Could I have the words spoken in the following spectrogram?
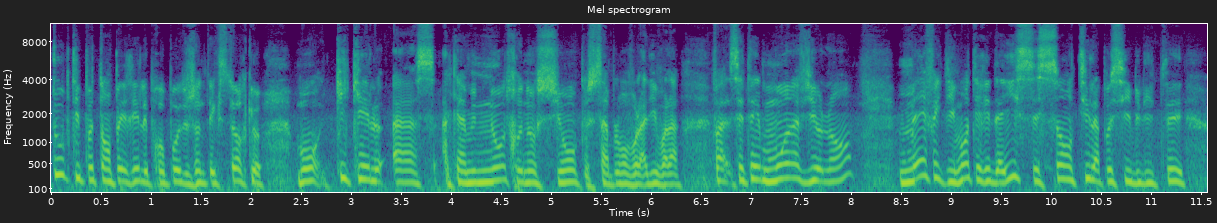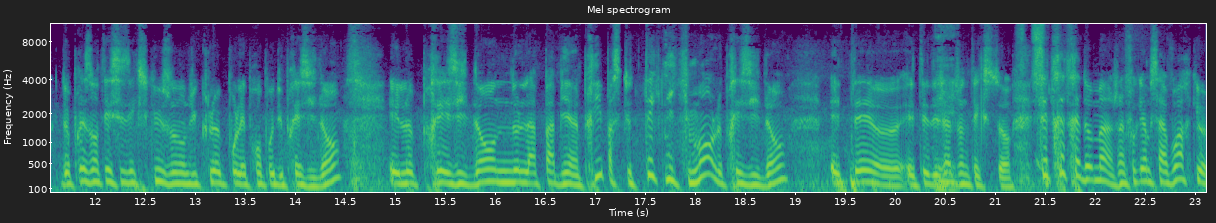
tout petit peu tempérer les propos de John Textor, que, bon, kicker le as a quand même une autre notion que simplement, voilà, dit, voilà. Enfin, c'était moins violent. Mais effectivement, Thierry Dailly s'est senti la possibilité de présenter ses excuses au nom du club pour les propos du président. Et le président ne l'a pas bien pris parce que techniquement, le président était, euh, était déjà John Textor. C'est très très dommage. Il faut quand même savoir que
